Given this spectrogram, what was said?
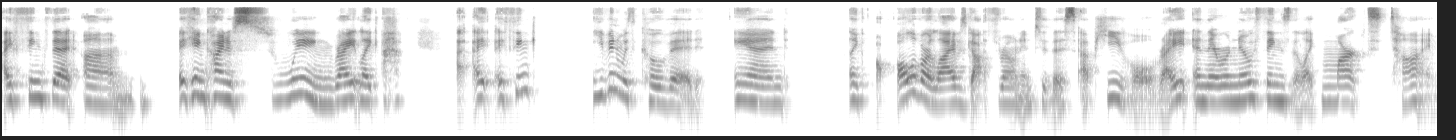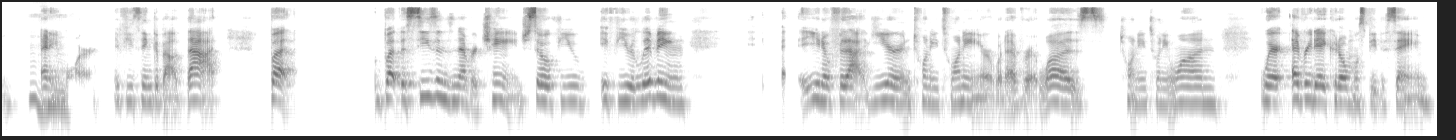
I think that um, it can kind of swing, right? Like I, I think even with COVID and like all of our lives got thrown into this upheaval, right? And there were no things that like marked time mm-hmm. anymore, if you think about that. But but the seasons never change so if you if you're living you know for that year in 2020 or whatever it was 2021 where every day could almost be the same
